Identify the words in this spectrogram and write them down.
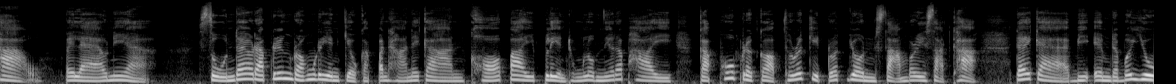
ข่าวไปแล้วเนี่ย ศูนย์ได้รับเรื่องร้องเรียนเกี่ยวกับปัญหาในการขอไปเปลี่ยนถุงลมนิรภัย กับผู้ประกอบธุรกิจรถยนต์ 3 บริษัทค่ะ ได้แก่ BMW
